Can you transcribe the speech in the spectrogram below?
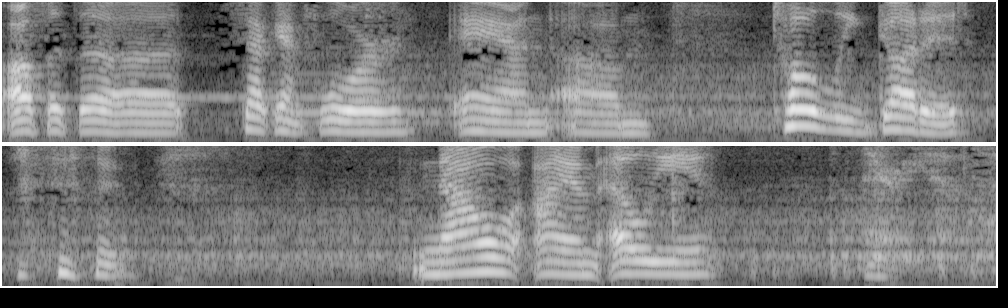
off of the second floor and um, totally gutted. now I am Ellie. There he is.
